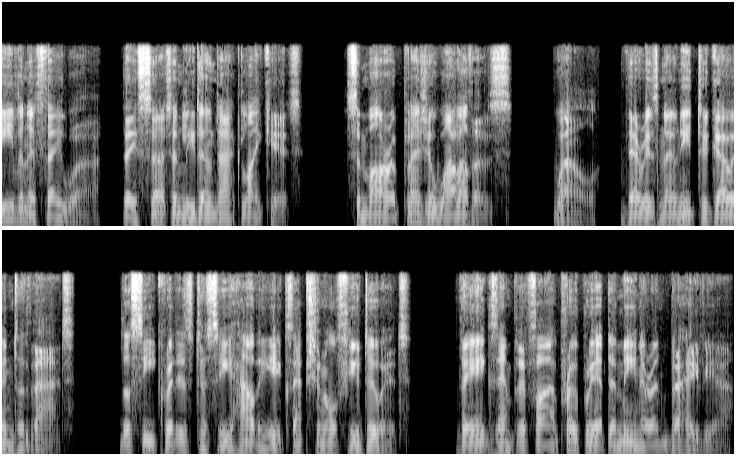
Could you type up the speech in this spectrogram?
Even if they were, they certainly don't act like it. Some are a pleasure while others. Well, there is no need to go into that. The secret is to see how the exceptional few do it. They exemplify appropriate demeanor and behavior,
